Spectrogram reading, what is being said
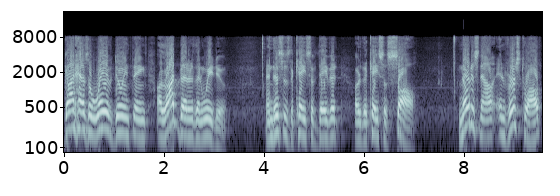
God has a way of doing things a lot better than we do. And this is the case of David or the case of Saul. Notice now in verse 12,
